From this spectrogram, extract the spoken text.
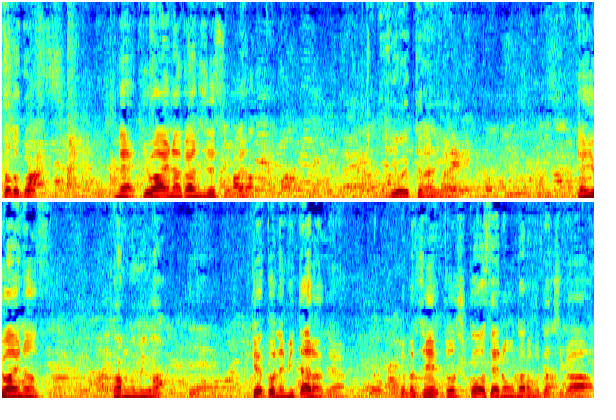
ちょっとこうね卑猥な感じですよね。ひよいって何が？いや卑猥なんです。よ番組が？結構ね見たらねやっぱ女女子高生の女の子たちが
